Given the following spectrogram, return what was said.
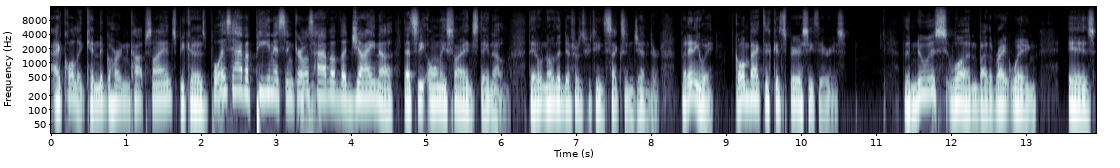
I call it kindergarten cop science because boys have a penis and girls mm-hmm. have a vagina. That's the only science they know. Mm-hmm. They don't know the difference between sex and gender. But anyway, going back to conspiracy theories. The newest one by the right wing is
